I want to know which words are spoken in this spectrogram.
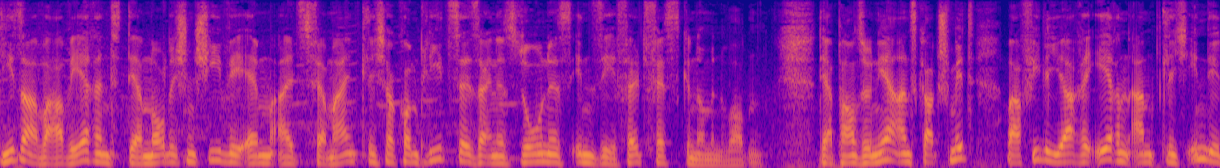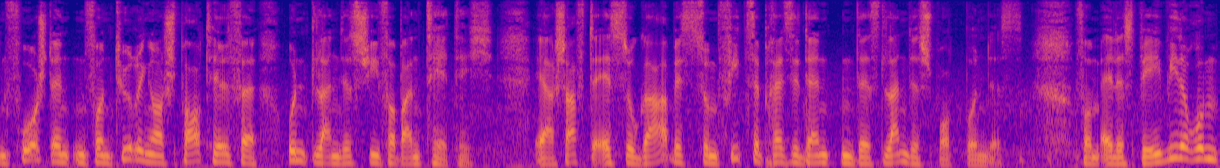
Dieser war während der nordischen Ski-WM als vermeintlicher Komplize seines Sohnes in Seefeld festgenommen worden. Der Pensionär Ansgard Schmidt war viele Jahre ehrenamtlich in den Vorständen von Thüringer Sporthilfe und Landesskiverband tätig. Er schaffte es sogar bis zum Vizepräsidenten des Landessportbundes. Vom LSB wiederum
